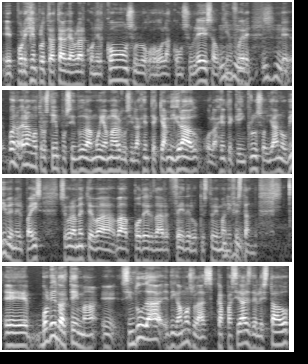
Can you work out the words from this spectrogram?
Eh, por ejemplo, tratar de hablar con el cónsul o la consulesa o quien fuere. Eh, bueno, eran otros tiempos sin duda muy amargos y la gente que ha migrado, o la gente que incluso ya no vive en el país, seguramente va, va a poder dar fe de lo que estoy manifestando. Eh, volviendo al tema, sin duda, digamos, las capacidades del Estado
